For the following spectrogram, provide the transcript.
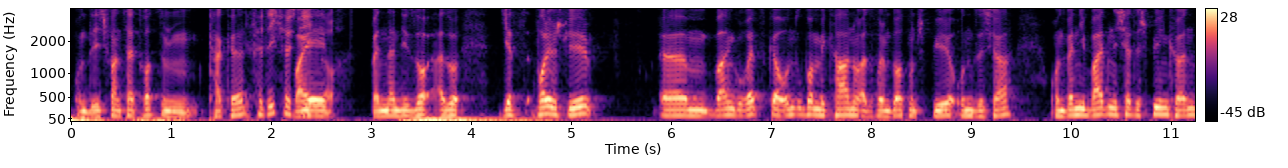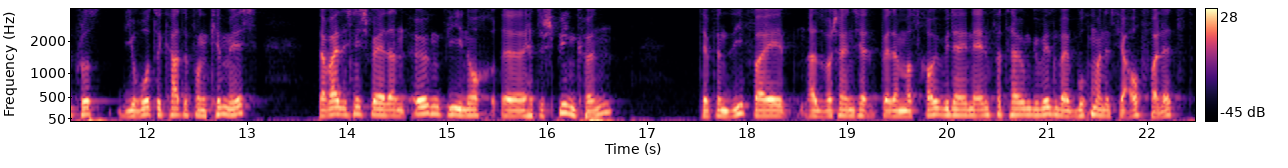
Und ich fand es halt trotzdem kacke. Ja, für dich verstehe ich es auch. Wenn dann die so, also jetzt vor dem Spiel ähm, waren Goretzka und Upamecano, also vor dem Dortmund-Spiel, unsicher. Und wenn die beiden nicht hätte spielen können, plus die rote Karte von Kimmich, da weiß ich nicht, wer dann irgendwie noch äh, hätte spielen können. Defensiv, weil, also wahrscheinlich wäre dann Masraui wieder in der Innenverteidigung gewesen, weil Buchmann ist ja auch verletzt.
